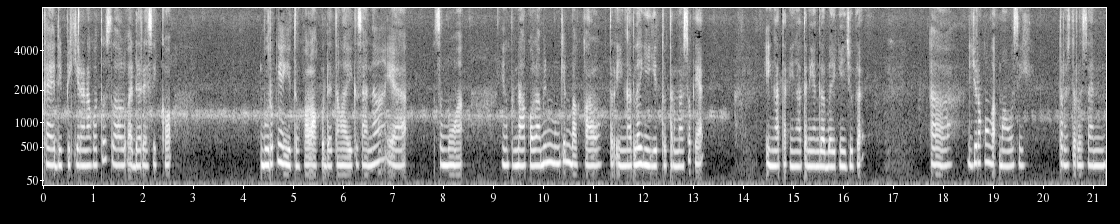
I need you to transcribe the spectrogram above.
kayak di pikiran aku tuh selalu ada resiko buruknya gitu. Kalau aku datang lagi ke sana ya semua yang pernah aku alamin mungkin bakal teringat lagi gitu. Termasuk ya ingatan-ingatan yang gak baiknya juga. Uh, jujur aku nggak mau sih terus-terusan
